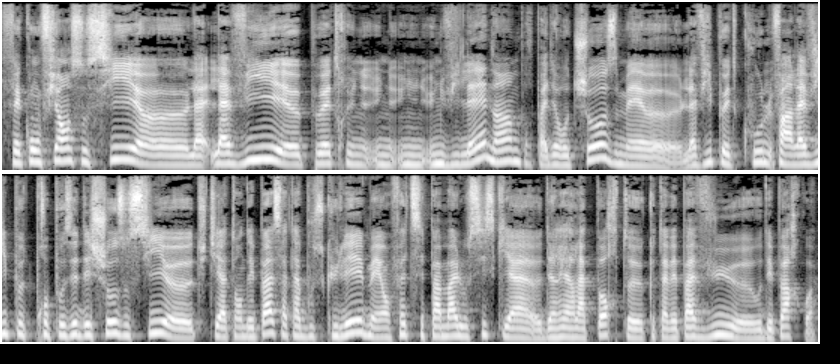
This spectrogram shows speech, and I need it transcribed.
Fais confiance aussi euh, la, la, vie euh, peut être une, une, une, vilaine hein, pour pas dire autre chose mais euh, la vie peut être cool. Enfin la vie peut te proposer des choses aussi tu t'y attendais pas ça t'a bousculé mais en fait c'est pas mal aussi ce qu'il y a derrière la porte que t'avais pas vu au départ quoi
